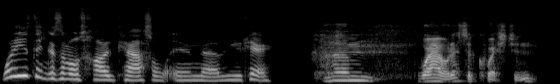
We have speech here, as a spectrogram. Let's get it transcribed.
What do you think is the most haunted castle in uh, the UK? Um, wow, that's a question.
